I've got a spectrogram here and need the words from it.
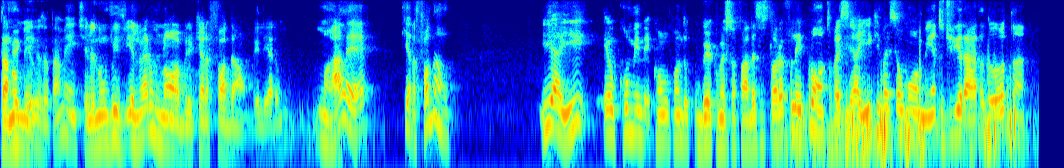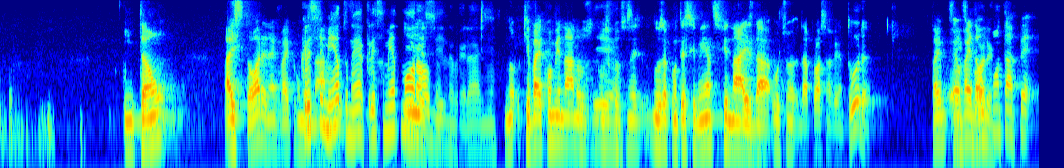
tá no é meio, exatamente. Ele não vivia, ele não era um nobre que era fodão, ele era um, um ralé que era fodão. E aí eu combinei, quando o Ber começou a falar dessa história, eu falei, pronto, vai ser aí que vai ser o momento de virada do OTAN. Então, a história, né? Vai combinar crescimento, nos... né? Crescimento moral Isso. dele, na verdade. Né? No, que vai combinar nos, nos, nos, acontecimentos finais da última, da próxima aventura. Vai, vai dar o pontapé,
